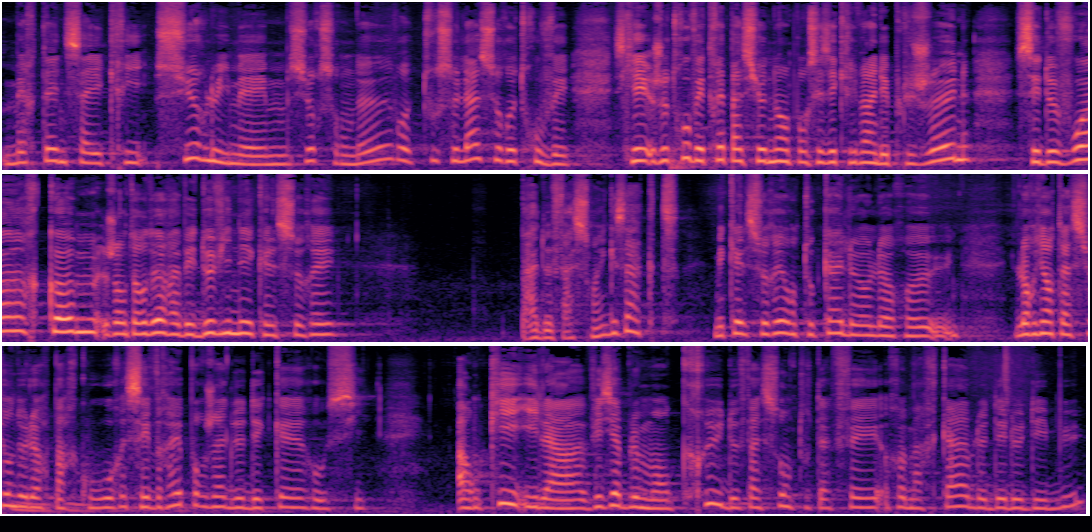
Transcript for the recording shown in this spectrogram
Mertens a écrit sur lui-même, sur son œuvre, tout cela se retrouvait. Ce qui, je trouve, est très passionnant pour ces écrivains les plus jeunes, c'est de voir comme Jean Torder avait deviné quelle serait, pas de façon exacte, mais quelle serait en tout cas leur, une, l'orientation de leur parcours. C'est vrai pour Jacques de Decker aussi, en qui il a visiblement cru de façon tout à fait remarquable dès le début.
